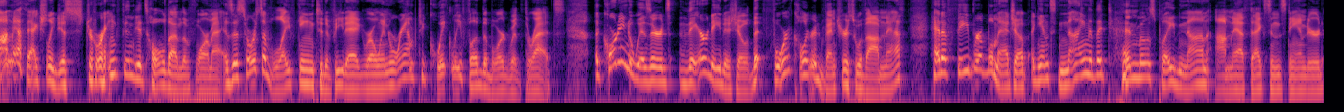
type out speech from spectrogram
Omnath actually just strengthened its hold on the format as a source of life gain to defeat aggro and ramp to quickly flood the board with threats. According to Wizards, their data showed that four color adventures with Omnath had a favorable matchup against 9 of the 10 most played non Omnath decks in standard standard,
